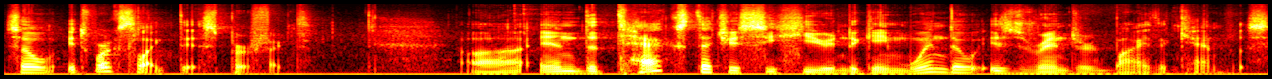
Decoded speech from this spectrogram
So it works like this perfect. Uh, and the text that you see here in the game window is rendered by the canvas.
